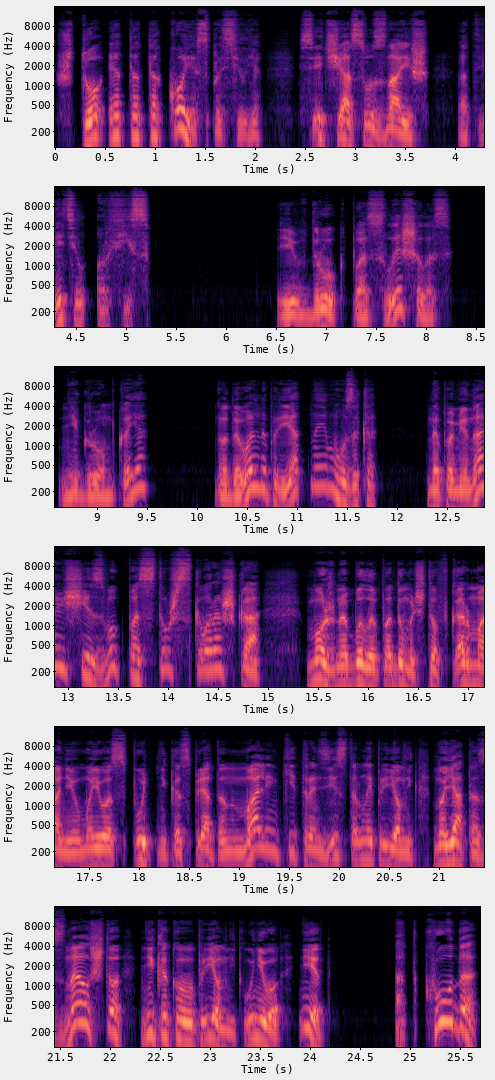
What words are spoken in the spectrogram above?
«Что это такое?» — спросил я. «Сейчас узнаешь», — ответил Орфис. И вдруг послышалась негромкая, но довольно приятная музыка, напоминающая звук пастушского рожка. Можно было подумать, что в кармане у моего спутника спрятан маленький транзисторный приемник, но я-то знал, что никакого приемника у него нет. Откуда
